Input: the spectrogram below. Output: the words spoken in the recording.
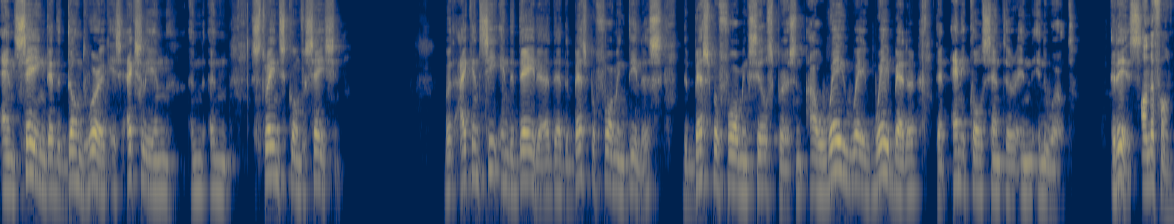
and saying that it don't work is actually an, an, an strange conversation. But I can see in the data that the best performing dealers, the best performing salesperson are way, way, way better than any call center in, in the world. It is on the phone.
